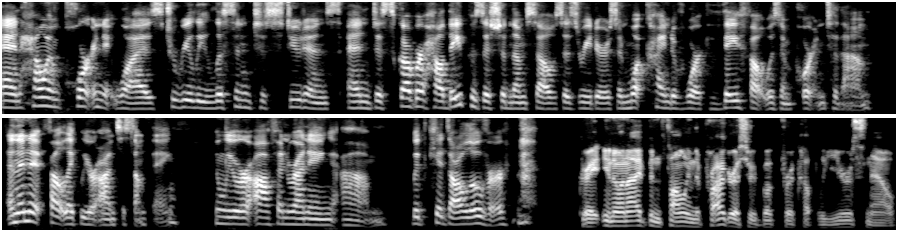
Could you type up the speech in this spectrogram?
and how important it was to really listen to students and discover how they positioned themselves as readers and what kind of work they felt was important to them. And then it felt like we were onto something and we were off and running um, with kids all over. Great. You know, and I've been following the progress of your book for a couple of years now.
